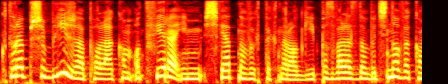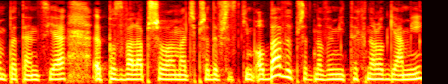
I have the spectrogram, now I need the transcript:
która przybliża Polakom, otwiera im świat nowych technologii, pozwala zdobyć nowe kompetencje, e, pozwala przełamać przede wszystkim obawy przed nowymi technologiami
